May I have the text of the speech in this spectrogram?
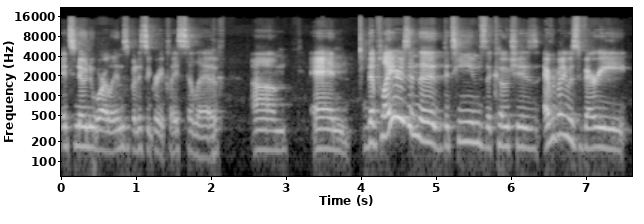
it's no New Orleans, but it's a great place to live. Um, and the players and the the teams, the coaches, everybody was very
